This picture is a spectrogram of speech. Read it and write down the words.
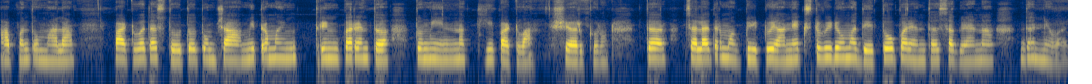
आपण तुम्हाला पाठवत असतो तो तुमच्या मित्रमैत्रिणींपर्यंत तुम्ही नक्की पाठवा शेअर करून. तर चला तर मग भेटूया नेक्स्ट व्हिडिओमध्ये तोपर्यंत सगळ्यांना धन्यवाद.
